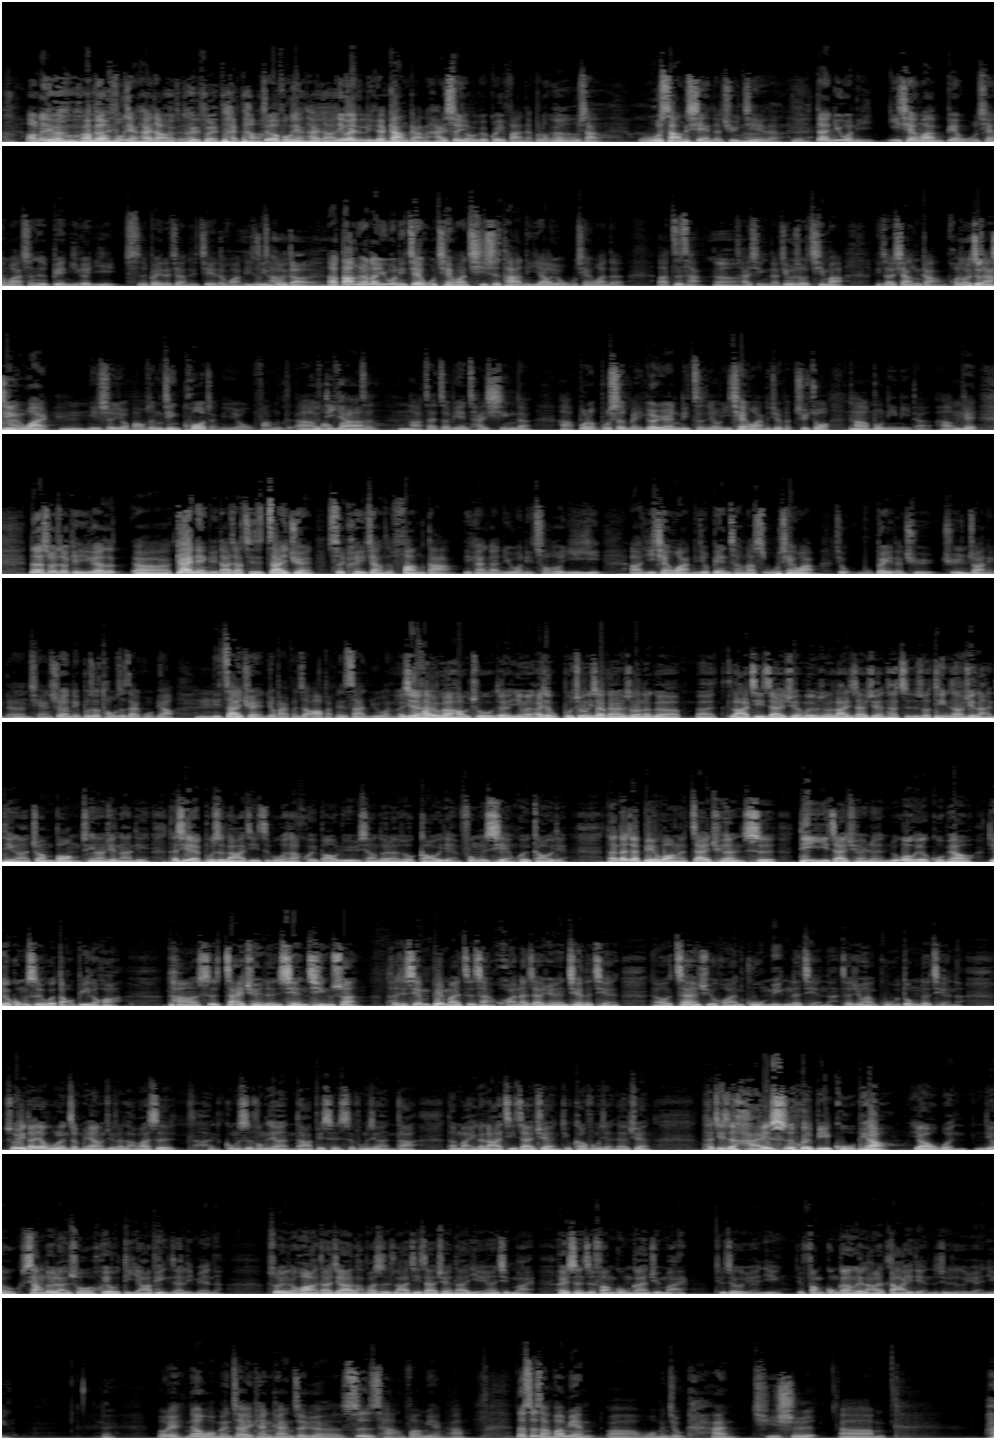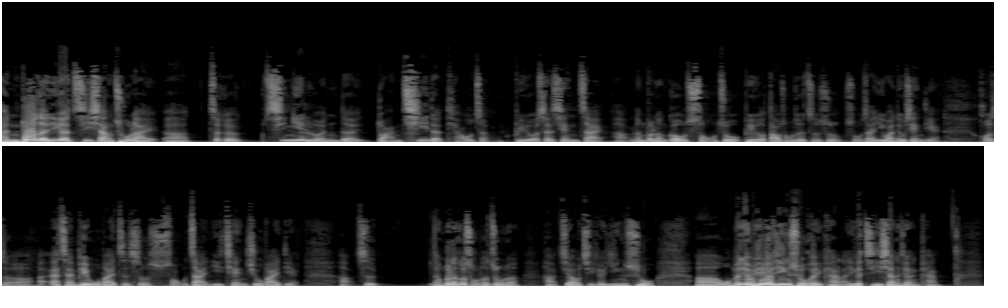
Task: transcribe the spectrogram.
哦，那个啊，没有 风险太大了，这个风险太大，这个风险太大，因为你的杠杆还是有一个规范的，不能够无上无上限的去借的。对，但如果你一千万变五千万，甚至变一个亿、十倍的这样子借的话，你已经够大了。那当然了，如果你借五千万，其实它你要有五千万的啊资产嗯，才行的。就是说，起码你在香港或者在海外，嗯，你是有保证金，或者你有房啊有抵押房子嗯啊，在这边才行的啊，不能不是每个人你只有一千万你就去做，他嗯不理你的。好嗯，OK，那所以说给一个呃概念给大家，其实债券是可以这样子放大。你看看，如果你手头一亿啊一千万，你就变成了五千万，就五倍的去去嗯赚你的嗯钱。虽然你不是投资在股票，嗯你债券有百分之二、百分之三，如果你而且还有个好处，对，因为而且我补充一下，刚才说那个呃垃圾债券，为什么说垃圾债券？它只是说听上去难听啊 j o h n bond 听上去难听，它其实也不是垃圾，只不过它回报率相对来说高一点，风险会高一点。但大家别忘了，债券是第一债权人。如果一个股票一个公司如果倒闭的话，它是债权人先清算，他是先变卖资产还了债权人欠的钱，然后再去还股民的钱的，再去还股东的钱的。所以大家无论怎么样，觉得哪怕是很公司风险很大，business 风险很大，那买一个垃圾债券就高风险债券，它其实还是会比股票要稳，就相对来说会有抵押品在里面的。所以的话，大家哪怕是垃圾债券，大家也愿意去买，而且甚至放杠杆去买，就这个原因，就放杠杆会拿的大一点的，就这个原因。对 OK，那我们再看看这个市场方面啊。那市场方面啊、我们就看其实啊、很多的一个迹象出来啊、这个新一轮的短期的调整，比如说像现在啊，能不能够守住？比如说道琼斯指数守在一万六千点，或者、S M P 五百指数守在一千九百点啊，是能不能够守得住呢？啊，就要几个因素啊、我们有一个因素可以看了，一个迹象这样看，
